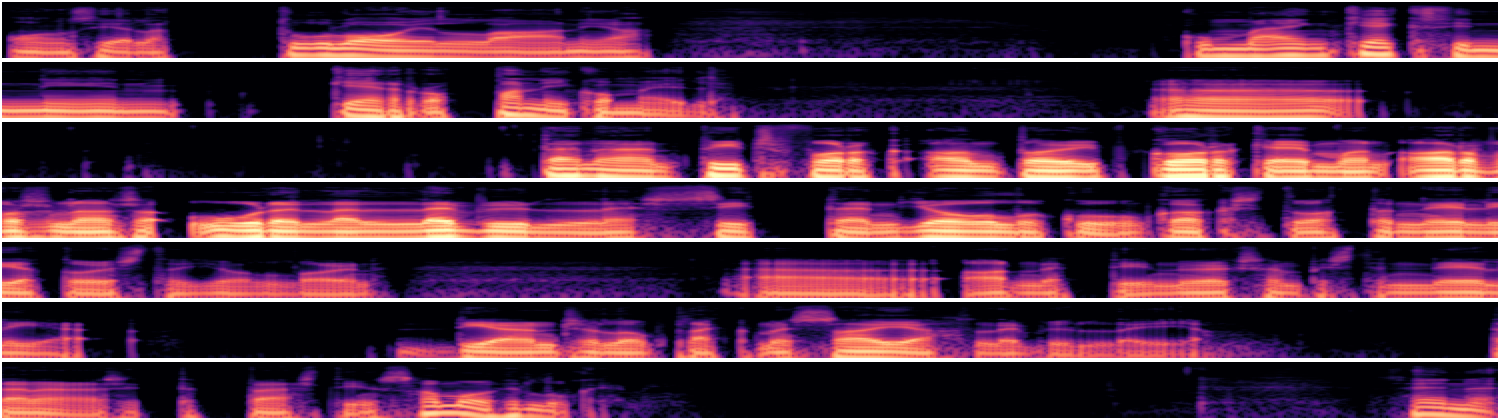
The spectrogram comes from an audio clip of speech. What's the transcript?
on siellä tuloillaan. Ja kun mä en keksi, niin kerro paniko meille. Öö, tänään Pitchfork antoi korkeimman arvosanansa uudelle levylle sitten joulukuun 2014, jolloin öö, annettiin 9.4 D'Angelo Black Messiah-levylle ja tänään sitten päästiin samoihin lukemiin. Sen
